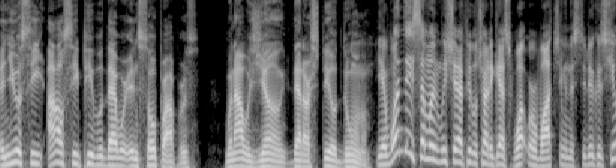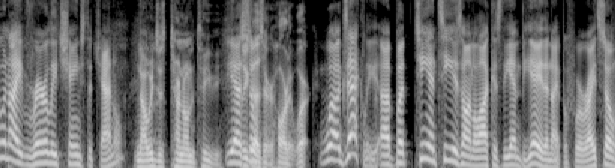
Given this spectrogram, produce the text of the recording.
and you'll see I'll see people that were in soap operas when I was young that are still doing them. Yeah, one day someone we should have people try to guess what we're watching in the studio because Hugh and I rarely change the channel. No, we just turn on the TV. Yeah, you so guys are hard at work. well, exactly. Uh, but TNT is on a lot because the NBA the night before, right? So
